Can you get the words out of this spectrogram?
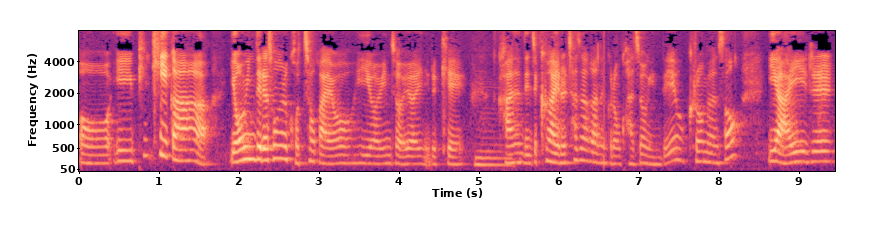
어, 이 핑키가 여인들의 손을 거쳐가요. 이 여인, 저 여인 이렇게 음. 가는데 이제 그 아이를 찾아가는 그런 과정인데요. 그러면서 이 아이를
